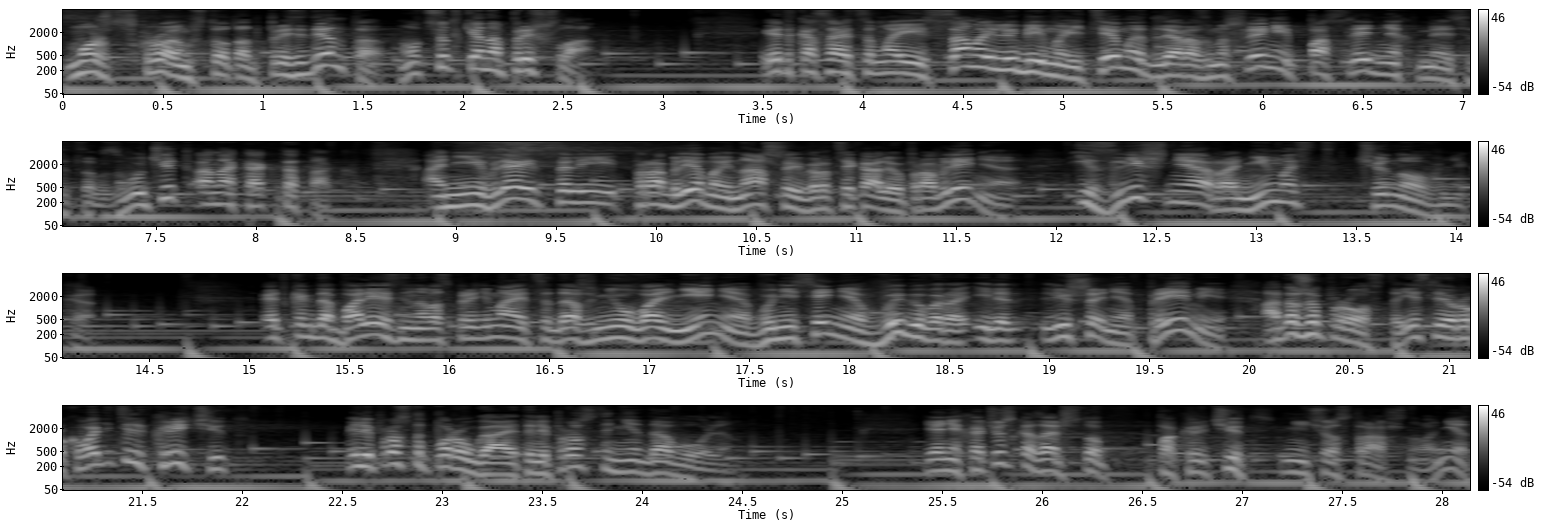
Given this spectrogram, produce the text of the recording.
«может, скроем что-то от президента», но вот все-таки она пришла – и это касается моей самой любимой темы для размышлений последних месяцев. Звучит она как-то так. А не является ли проблемой нашей вертикали управления излишняя ранимость чиновника? Это когда болезненно воспринимается даже не увольнение, вынесение выговора или лишение премии, а даже просто, если руководитель кричит, или просто поругает, или просто недоволен. Я не хочу сказать, что покричит ничего страшного. Нет,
